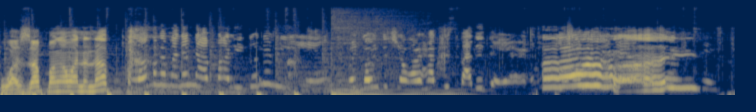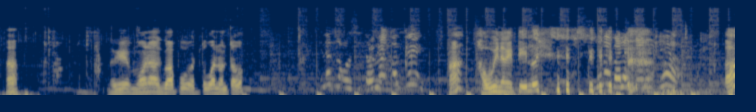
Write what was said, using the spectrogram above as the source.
What's up mga mananap? Hello mga mananap, mga ligo na ni. We're going to show our happy body there. Ay. Ah. Lagi mo na gwapo at tuwanon to. Wala kasi. Ha? Hawi na kay Tiloy. ha?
